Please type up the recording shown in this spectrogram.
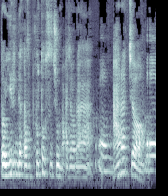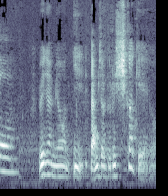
너 이런 데 가서 보톡스 좀 맞아라 네. 알았죠? 네. 왜냐면 이 남자들은 시각이에요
